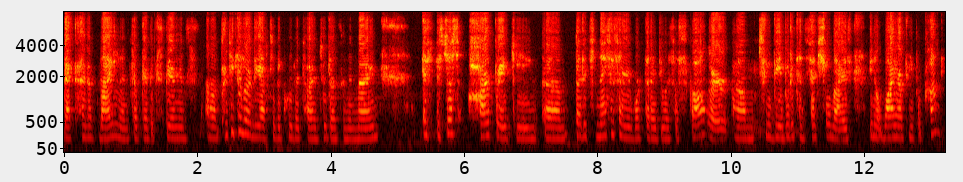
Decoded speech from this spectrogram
that kind of violence that they've experienced, uh, particularly after the coup d'etat in 2009, it's, it's just heartbreaking, um, but it's necessary work that I do as a scholar um, to be able to conceptualize, you know, why are people coming,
